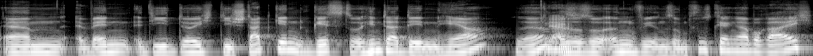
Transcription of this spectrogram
ähm, wenn die durch die Stadt gehen, du gehst so hinter denen her, ne? ja. also so irgendwie in so einem Fußgängerbereich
